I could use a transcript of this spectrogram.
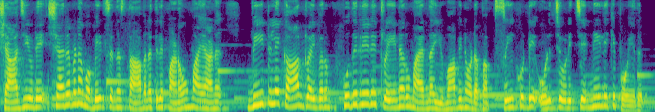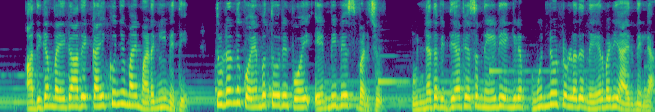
ഷാജിയുടെ ശരവണ മൊബൈൽസ് എന്ന സ്ഥാപനത്തിലെ പണവുമായാണ് വീട്ടിലെ കാർ ഡ്രൈവറും കുതിരയുടെ ട്രെയിനറുമായിരുന്ന യുവാവിനോടൊപ്പം ശ്രീകുട്ടി ഒളിച്ചോടി ചെന്നൈയിലേക്ക് പോയത്. അധികം വൈകാതെ കൈക്കുഞ്ഞുമായി മടങ്ങിയുമെത്തി. തുടർന്ന് കോയമ്പത്തൂരിൽ പോയി എം ബി ബി എസ് പഠിച്ചു. ഉന്നത വിദ്യാഭ്യാസം നേടിയെങ്കിലും മുന്നോട്ടുള്ളത് നേർവഴിയായിരുന്നില്ല.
